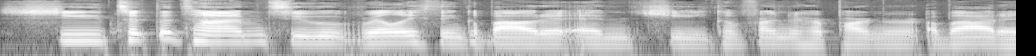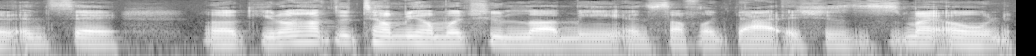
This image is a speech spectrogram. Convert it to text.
she took the time to really think about it and she confronted her partner about it and say, Look, you don't have to tell me how much you love me and stuff like that. It's just, this is my own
